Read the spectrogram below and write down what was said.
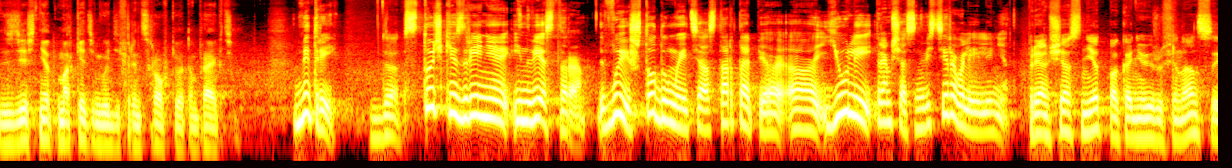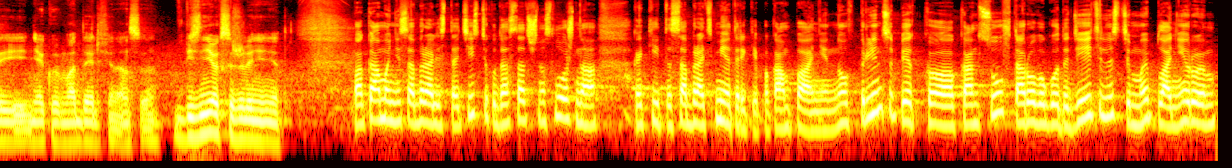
здесь нет маркетинговой дифференцировки в этом проекте. Дмитрий, да. С точки зрения инвестора, вы что думаете о стартапе э, Юли? Прямо сейчас инвестировали или нет? Прямо сейчас нет, пока не увижу финансы и некую модель финансовую. Без нее, к сожалению, нет. Пока мы не собрали статистику, достаточно сложно какие-то собрать метрики по компании. Но, в принципе, к концу второго года деятельности мы планируем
